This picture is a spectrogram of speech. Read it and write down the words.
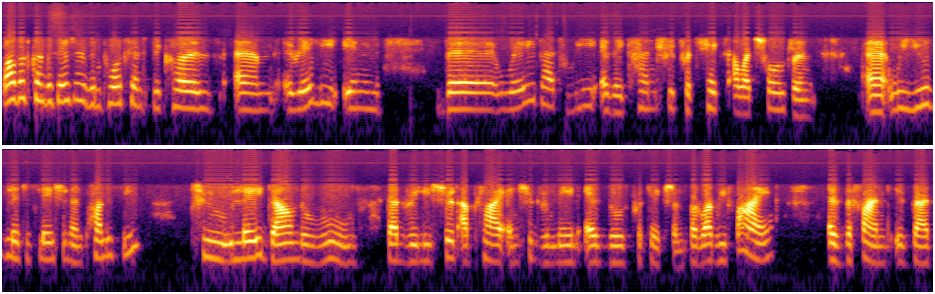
Well, this conversation is important because um, really in the way that we as a country protect our children, uh, we use legislation and policy to lay down the rules that really should apply and should remain as those protections. But what we find as the fund is that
